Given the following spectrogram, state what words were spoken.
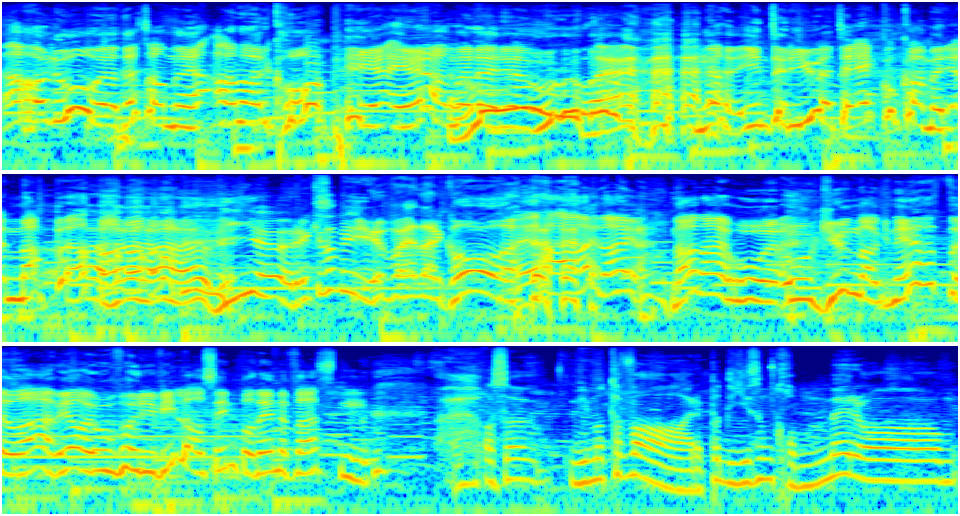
Ja, hallo, er det sånn eh, NRK P1, eller uh, intervjuet til Ekkokammer Neppe? Vi hører ikke så mye på NRK. Nei, nei, nei, nei, hun, hun Gunn Agnete og jeg, vi har jo forvilla oss inn på denne festen. Altså, vi må ta vare på de som kommer, og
